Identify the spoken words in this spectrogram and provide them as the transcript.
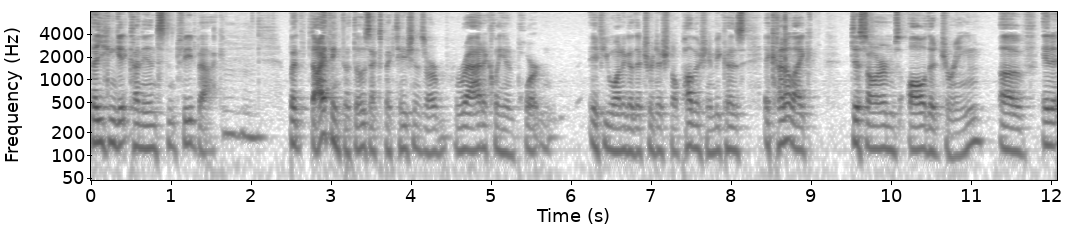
that you can get kind of instant feedback. hmm But I think that those expectations are radically important if you want to go the traditional publishing because it kind of like disarms all the dream of in a,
